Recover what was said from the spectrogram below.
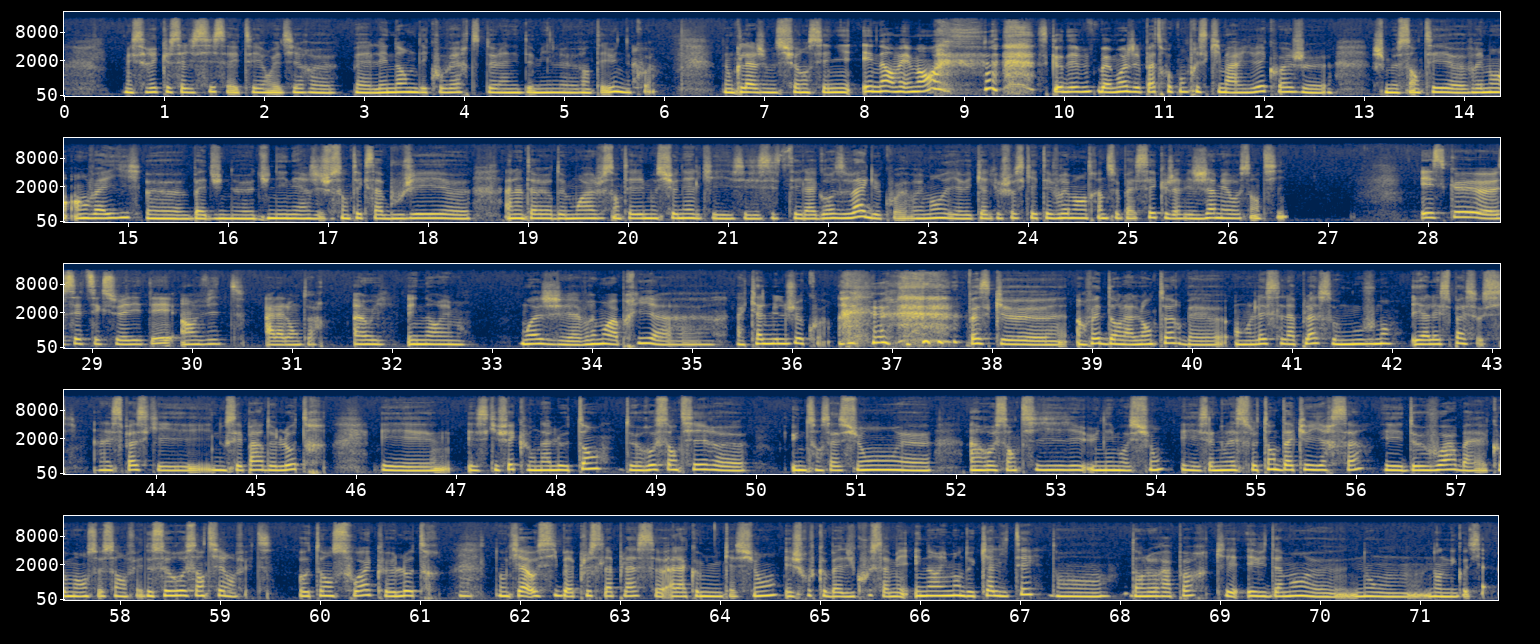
Mais c'est vrai que celle-ci, ça a été, on va dire, euh, bah, l'énorme découverte de l'année 2021, quoi. Donc là, je me suis renseignée énormément. Parce qu'au début, bah, moi, j'ai pas trop compris ce qui m'arrivait, quoi. Je, je me sentais euh, vraiment envahie euh, bah, d'une, d'une énergie. Je sentais que ça bougeait à l'intérieur de moi. Je sentais l'émotionnel qui, c'était la grosse vague, quoi. Vraiment, il y avait quelque chose qui était vraiment en train de se passer que j'avais jamais ressenti. Est-ce que euh, cette sexualité invite à la lenteur? Ah oui, énormément. Moi, j'ai vraiment appris à, calmer le jeu, quoi. Parce que, en fait, dans la lenteur, ben, on laisse la place au mouvement et à l'espace aussi. À l'espace qui nous sépare de l'autre. Et, ce qui fait qu'on a le temps de ressentir euh, une sensation, euh, un ressenti, une émotion. Et ça nous laisse le temps d'accueillir ça et de voir bah, comment on se sent en fait, de se ressentir en fait, autant soi que l'autre. Mm. Donc il y a aussi bah, plus la place à la communication et je trouve que bah, du coup ça met énormément de qualité dans, dans le rapport qui est évidemment euh, non, non négociable.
